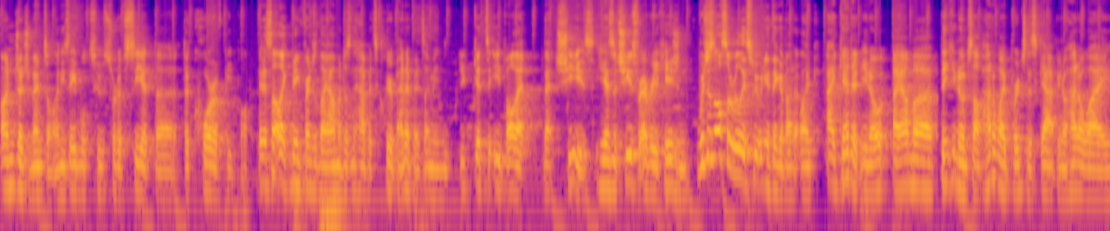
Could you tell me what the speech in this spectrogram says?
unjudgmental, and he's able to sort of see at the the core of people. And it's not like being friends with Oyama doesn't have its clear benefits. I mean, you get to eat all that that cheese. He has a cheese for every occasion, which is also really sweet when you think about it. Like, I get it. You know, Oyama thinking to himself, how do I bridge this gap? You know, how do I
